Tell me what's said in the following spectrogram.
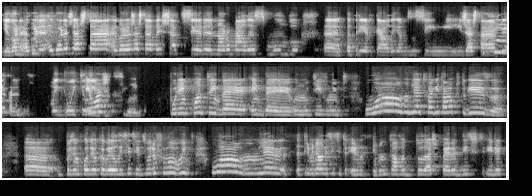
E agora, agora, agora, já está, agora já está a deixar de ser normal esse mundo uh, patriarcal, digamos assim, e já está sim. a haver um, um equilíbrio. Eu acho que sim. Por enquanto ainda é, ainda é um motivo muito uau, uma mulher tocar guitarra portuguesa. Uh, por exemplo, quando eu acabei a licenciatura, foi muito uau, uma mulher a terminar a licenciatura. Eu, eu não estava toda à espera de existir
